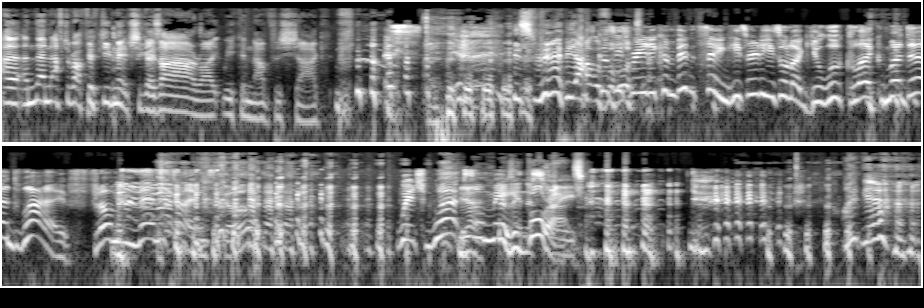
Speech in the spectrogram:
Uh, and then after about fifteen minutes, she goes, "Ah, right. We can have the shag." he's really out Because he's really convincing. He's really he's all like, "You look like my dead wife from many times ago," which works yeah. on me in the Borat. street. I, yeah.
